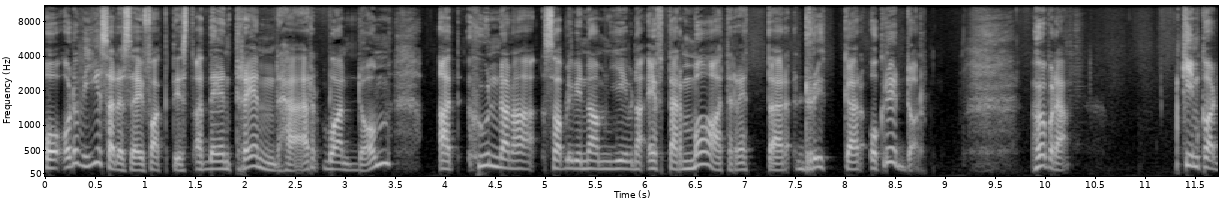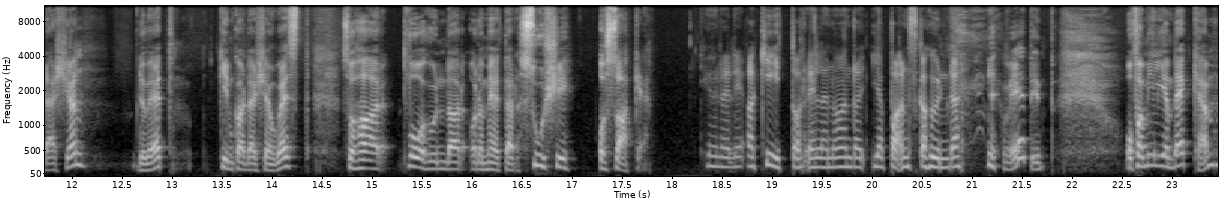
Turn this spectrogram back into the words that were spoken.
Och, och då visar det sig faktiskt att det är en trend här bland dem att hundarna så har blivit namngivna efter maträtter, drycker och kryddor. Hör på det här. Kim Kardashian, du vet, Kim Kardashian West, så har två hundar och de heter Sushi och Sake. Är det akitor eller några andra japanska hundar? Jag vet inte. Och familjen Beckham,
